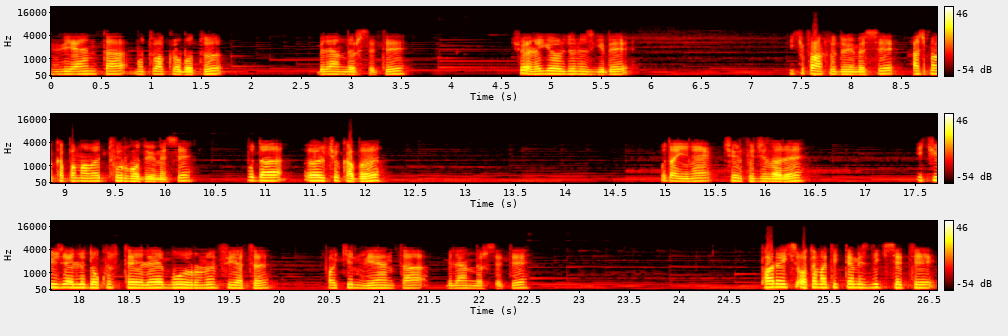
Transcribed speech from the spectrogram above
Vienta mutfak robotu blender seti. Şöyle gördüğünüz gibi iki farklı düğmesi, açma kapama ve turbo düğmesi. Bu da ölçü kabı. Bu da yine çırpıcıları. 259 TL bu ürünün fiyatı. Fakir Vienta blender seti. Parex otomatik temizlik seti.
